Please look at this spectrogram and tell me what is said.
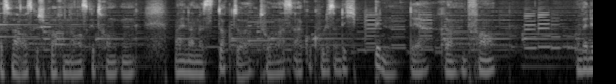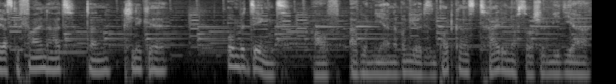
Das war ausgesprochen ausgetrunken. Mein Name ist Dr. Thomas Akokulis und ich bin der Rampenv. Und wenn dir das gefallen hat, dann klicke unbedingt auf Abonnieren. Abonniere diesen Podcast, teile ihn auf Social Media.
